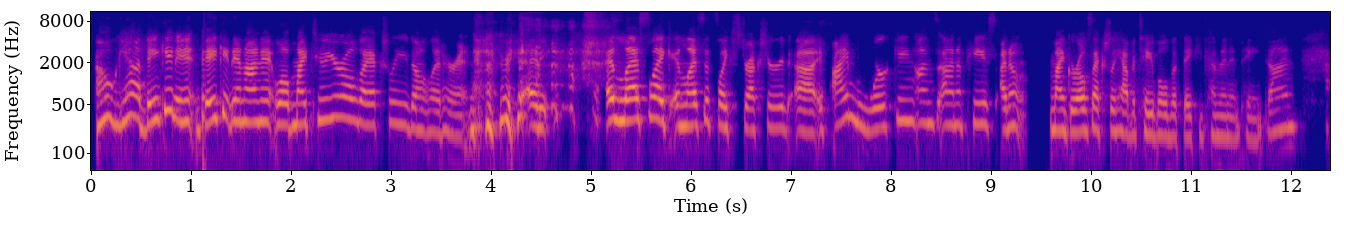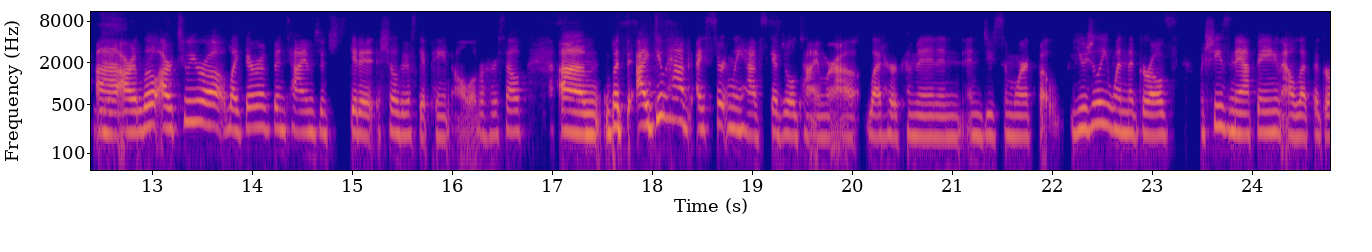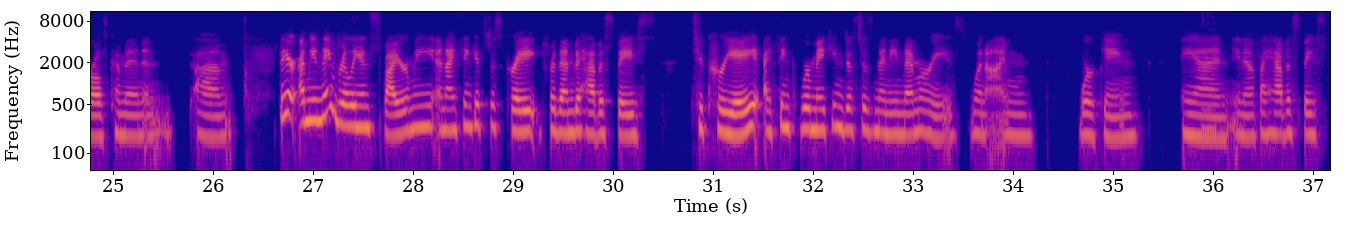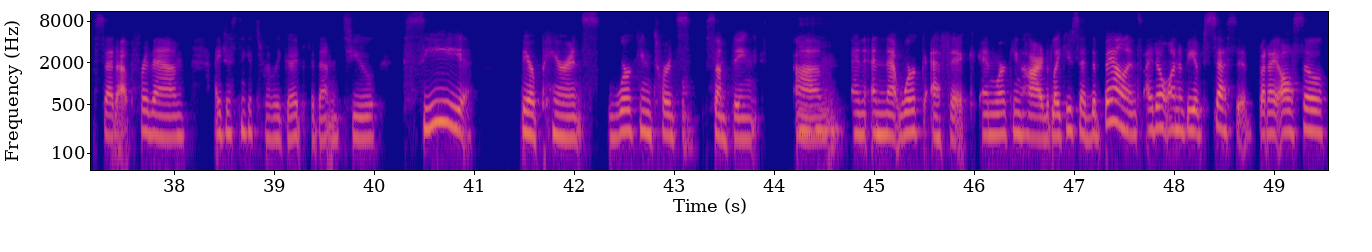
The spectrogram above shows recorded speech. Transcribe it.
Oh yeah, they get in. They get in on it. Well, my two-year-old, I actually don't let her in, unless like unless it's like structured. Uh, if I'm working on on a piece, I don't my girls actually have a table that they can come in and paint on. Uh, yeah. Uh, our little, our two-year-old, like there have been times when she's get it, she'll just get paint all over herself. Um, but I do have, I certainly have scheduled time where I'll let her come in and, and do some work. But usually when the girls, when she's napping, I'll let the girls come in and um, they're, I mean, they really inspire me. And I think it's just great for them to have a space to create. I think we're making just as many memories when I'm working. And, you know, if I have a space set up for them, I just think it's really good for them to see their parents working towards something um, mm-hmm. and and that work ethic and working hard. Like you said the balance i don't want to be obsessive but i also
